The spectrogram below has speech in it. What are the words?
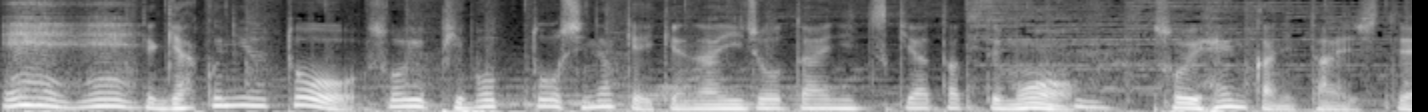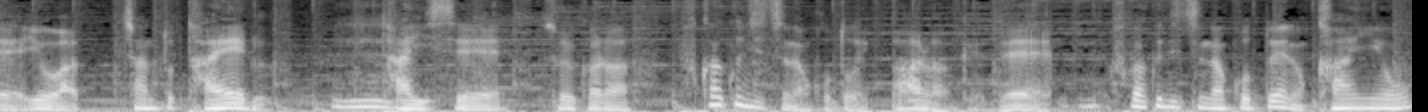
ええで逆に言うとそういうピボットをしなきゃいけない状態に突き当たっても、そういう変化に対して要はちゃんと耐えるうん。体制、それから不確実なことがいっぱいあるわけで不確実なことへの寛容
